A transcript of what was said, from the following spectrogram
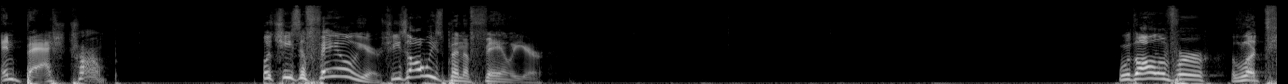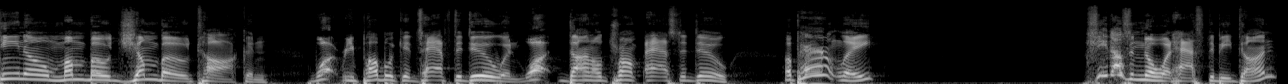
and bash Trump. But she's a failure. She's always been a failure. With all of her Latino mumbo jumbo talk and what Republicans have to do and what Donald Trump has to do. Apparently, she doesn't know what has to be done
